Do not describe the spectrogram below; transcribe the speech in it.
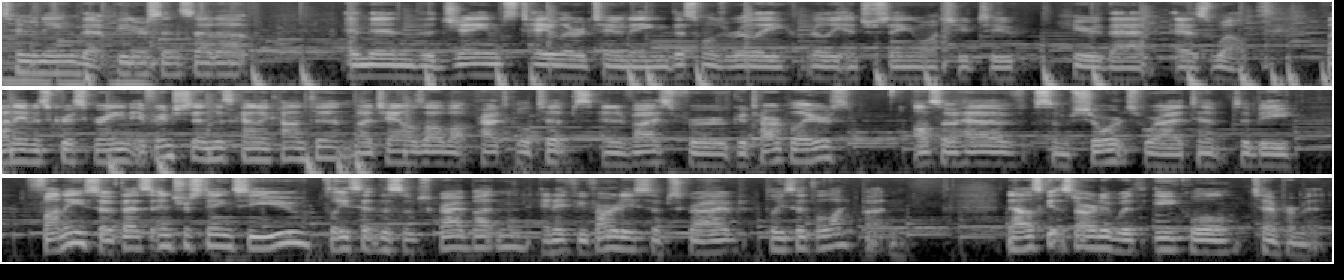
tuning that Peterson set up and then the James Taylor tuning, this one's really, really interesting. I want you to hear that as well. My name is Chris Green. If you're interested in this kind of content, my channel is all about practical tips and advice for guitar players. Also have some shorts where I attempt to be funny. So if that's interesting to you, please hit the subscribe button. And if you've already subscribed, please hit the like button. Now let's get started with equal temperament.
